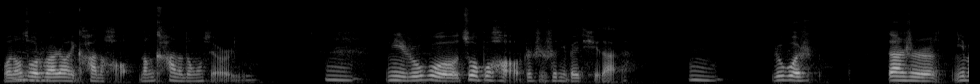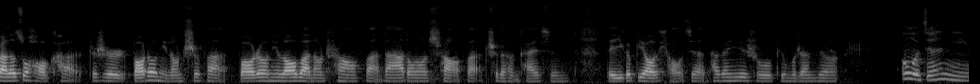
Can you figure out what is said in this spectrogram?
我能做出来让你看的好，能看的东西而已。嗯你如果做不好，这只是你被替代。嗯如果是，但是你把它做好看，这是保证你能吃饭，保证你老板能吃上饭，大家都能吃上饭，吃的很开心的一个必要条件。它跟艺术并不沾边儿。哦，我觉得你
